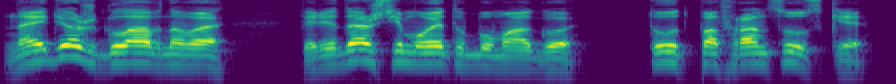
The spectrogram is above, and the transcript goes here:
Найдешь главного, передашь ему эту бумагу. Тут по-французски.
